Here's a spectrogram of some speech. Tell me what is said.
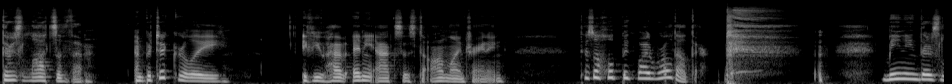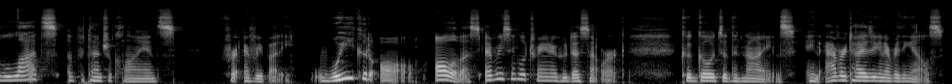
there's lots of them. And particularly if you have any access to online training, there's a whole big wide world out there. Meaning there's lots of potential clients for everybody. We could all, all of us, every single trainer who does scent work, could go to the nines in advertising and everything else,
